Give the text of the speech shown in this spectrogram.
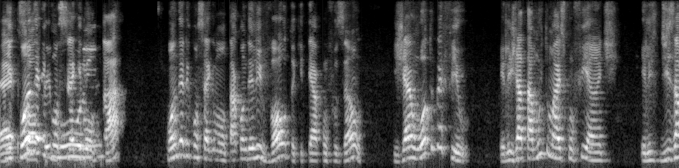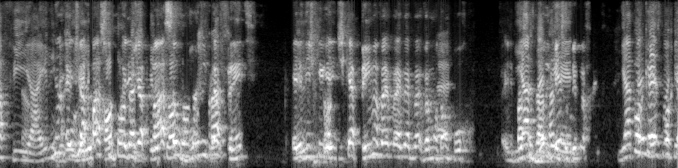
É, e quando ele consegue bullying. montar, quando ele consegue montar, quando ele volta, que tem a confusão, já é um outro perfil. Ele já está muito mais confiante. Ele desafia. Não. Aí ele, não, ele, já ele passa, ele já passa o bullying para frente. Ele, ele, diz que, ele diz que a prima vai, vai, vai, vai montar é. um porco. Ele passa o bullying subir para frente. E até porque, porque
